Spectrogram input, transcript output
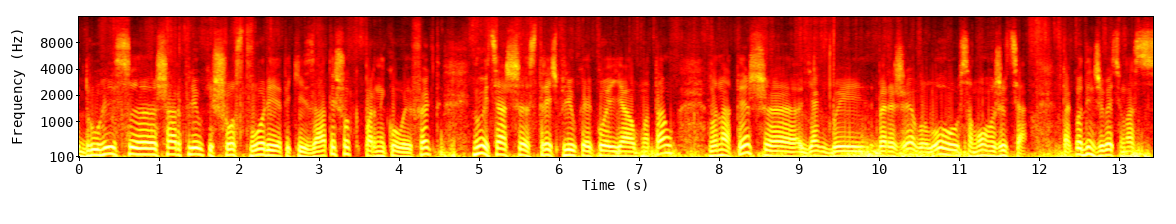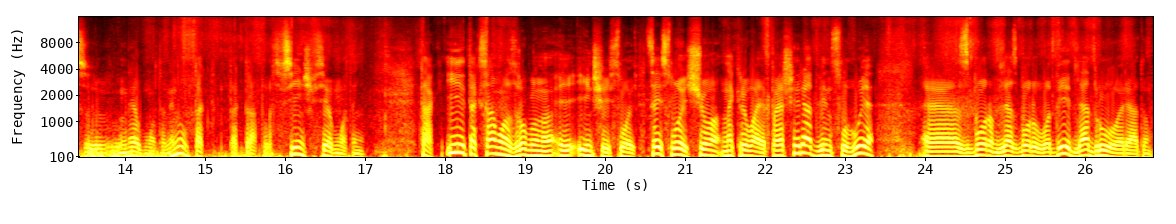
другий шар плівки, що створює такий затишок, парниковий ефект. Ну і ця ж стреч плівка, якою я обмотав, вона теж е, якби береже вологу самого живця. Так, один живець у нас е, не обмотаний. Ну так, так трапилось. Всі інші всі обмотані. Так, і так само зроблено інший слой. Цей слой, що накриває перший ряд, він слугує е, збором для збору води для другого ряду.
